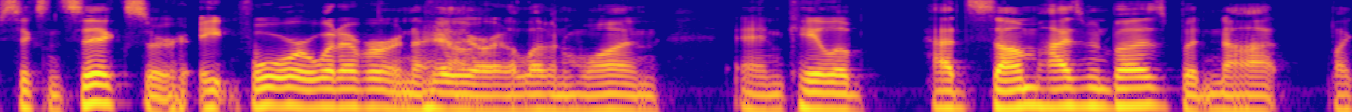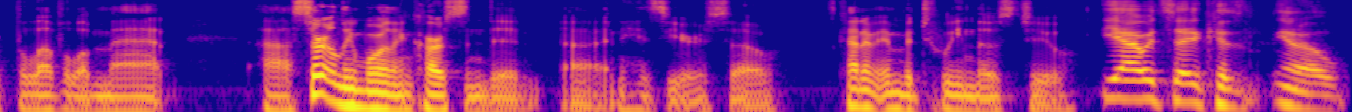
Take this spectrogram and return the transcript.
six and six or eight and four or whatever. And now here they are at 11 and one. And Caleb had some Heisman buzz, but not like the level of Matt. Uh, certainly more than Carson did uh, in his year. So it's kind of in between those two. Yeah, I would say because, you know,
